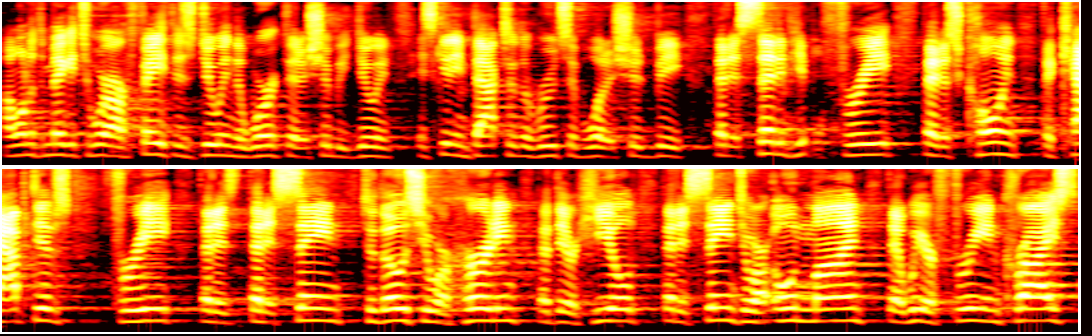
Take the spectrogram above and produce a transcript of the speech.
I wanted to make it to where our faith is doing the work that it should be doing. It's getting back to the roots of what it should be. That it's setting people free, that it's calling the captives free, that it's, that it's saying to those who are hurting that they're healed, that it's saying to our own mind that we are free in Christ,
